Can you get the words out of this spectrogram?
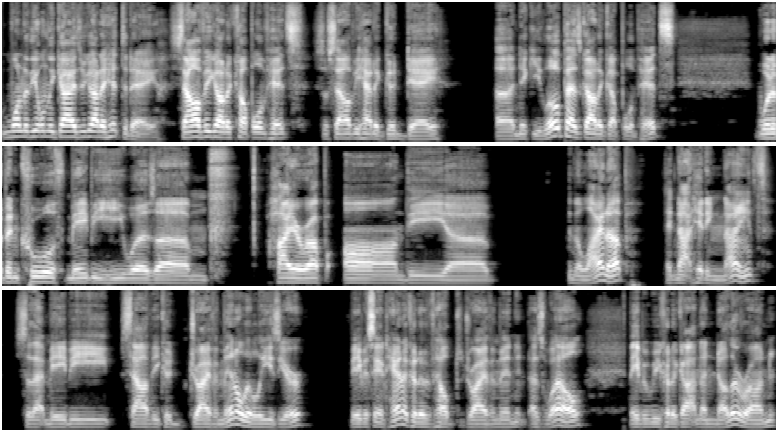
one of the only guys who got a hit today. Salvi got a couple of hits, so Salvi had a good day. Uh, Nicky Lopez got a couple of hits. Would have been cool if maybe he was um higher up on the uh in the lineup and not hitting ninth, so that maybe Salvi could drive him in a little easier. Maybe Santana could have helped drive him in as well. Maybe we could have gotten another run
